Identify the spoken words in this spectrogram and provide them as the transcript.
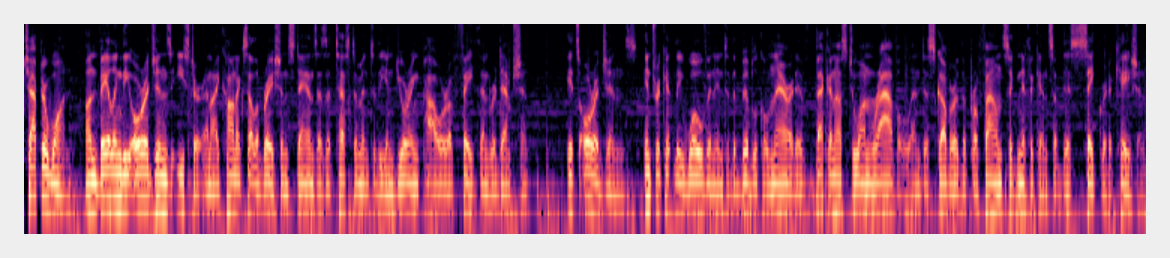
Chapter 1 Unveiling the Origins Easter, an iconic celebration, stands as a testament to the enduring power of faith and redemption. Its origins, intricately woven into the biblical narrative, beckon us to unravel and discover the profound significance of this sacred occasion.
